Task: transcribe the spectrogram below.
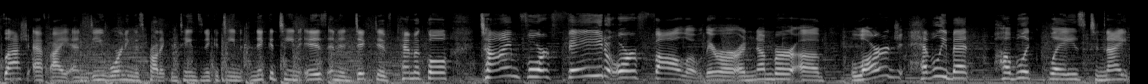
slash F-I-N-D. Warning, this product contains nicotine. Nicotine is an addictive chemical. Time for fade or follow. There are a number of large, heavily bet public plays tonight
